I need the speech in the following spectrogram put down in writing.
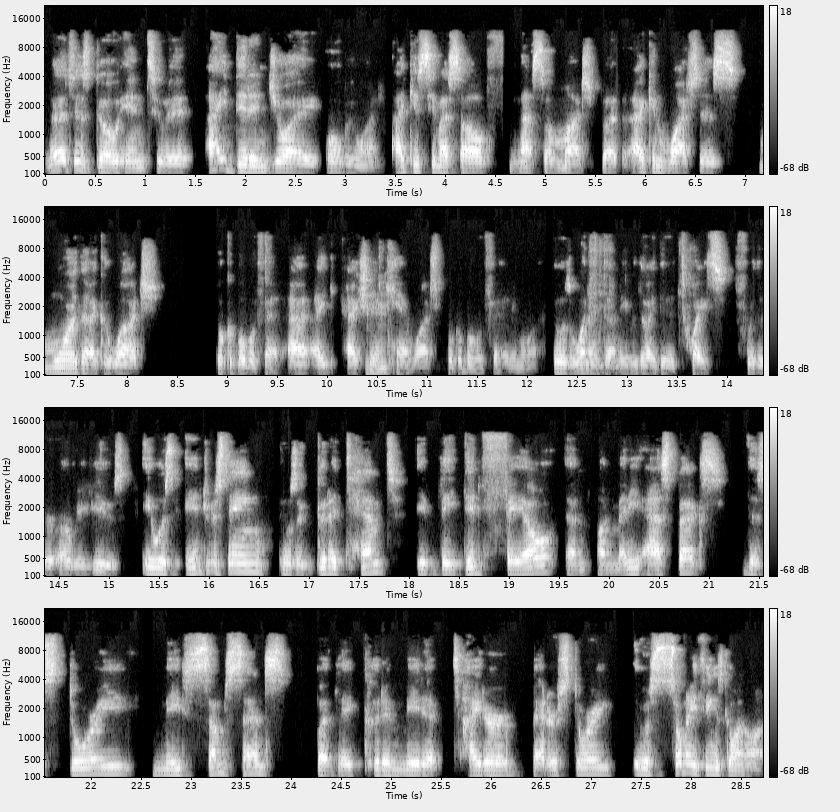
Let's just go into it. I did enjoy Obi Wan. I can see myself not so much, but I can watch this more than I could watch Book of Boba Fett. I, I actually I Mhm. can't watch Book of Boba Fett anymore. It was one and done, even though I did it twice for the uh, reviews. It was interesting. It was a good attempt. It, they did fail on, on many aspects. The story made some sense, but they could have made a tighter, better story. There was so many things going on.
